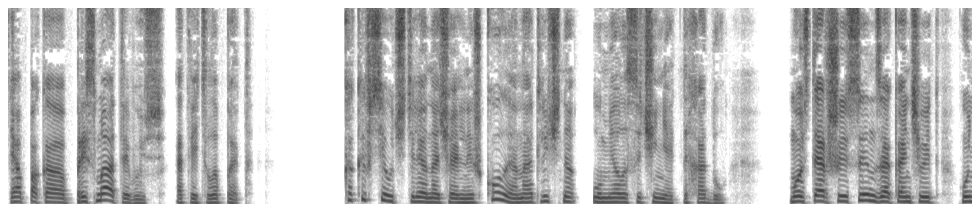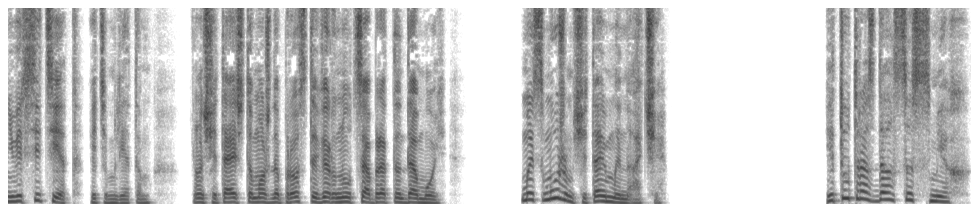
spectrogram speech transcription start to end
«Я пока присматриваюсь», — ответила Пэт. как и все учителя начальной школы, она отлично умела сочинять на ходу. Мой старший сын заканчивает университет этим летом. Он считает, что можно просто вернуться обратно домой. Мы с мужем считаем иначе. И тут раздался смех,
